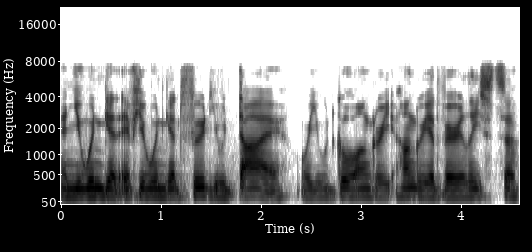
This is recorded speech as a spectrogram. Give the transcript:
And you wouldn't get if you wouldn't get food, you would die or you would go hungry hungry at the very least. So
